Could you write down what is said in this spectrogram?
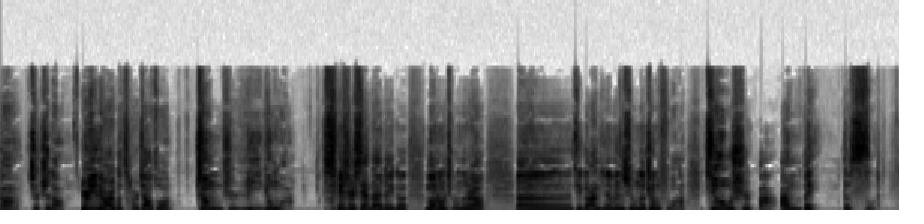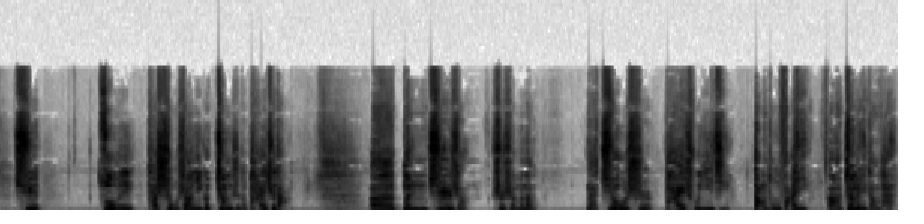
啊，就知道日语里边有个词儿叫做政治利用啊。其实现在这个某种程度上，呃，这个岸田文雄的政府啊，就是把安倍的死去作为他手上一个政治的牌去打。呃，本质上是什么呢？那就是排除异己、党同伐异啊，这么一张牌。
